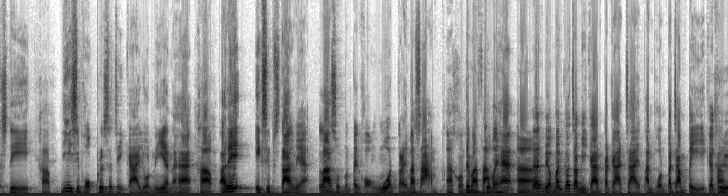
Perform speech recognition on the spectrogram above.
XD ครับ26 พฤศจิกายนนี้นะฮะครับอันนี้อีก 10 สตางค์เนี่ยล่าสุดมันเป็นของงวดไตรมาสสามอ่าของเต้นมาสามถูกไหมฮะอ่านั้นเดี๋ยวมันก็จะมีการประกาศจ่ายปันผลประจำปีก็คือ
